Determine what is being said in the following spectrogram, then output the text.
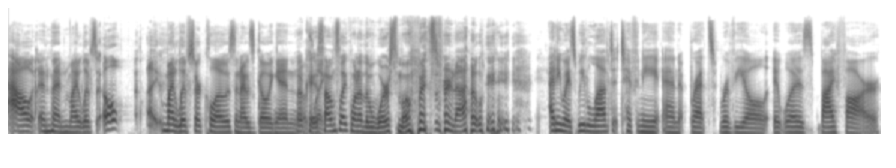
out, and then my lips oh my lips are closed and I was going in. Okay, like- sounds like one of the worst moments for Natalie. Anyways, we loved Tiffany and Brett's reveal. It was by far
